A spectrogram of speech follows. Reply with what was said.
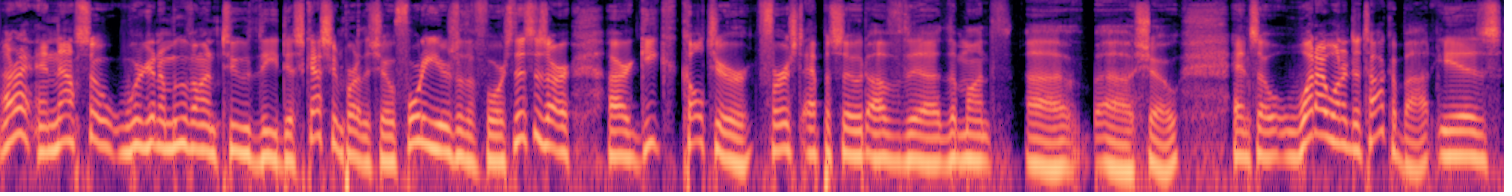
All right, and now so we're going to move on to the discussion part of the show. Forty years of the Force. This is our our geek culture first episode of the the month uh, uh, show, and so what I wanted to talk about is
